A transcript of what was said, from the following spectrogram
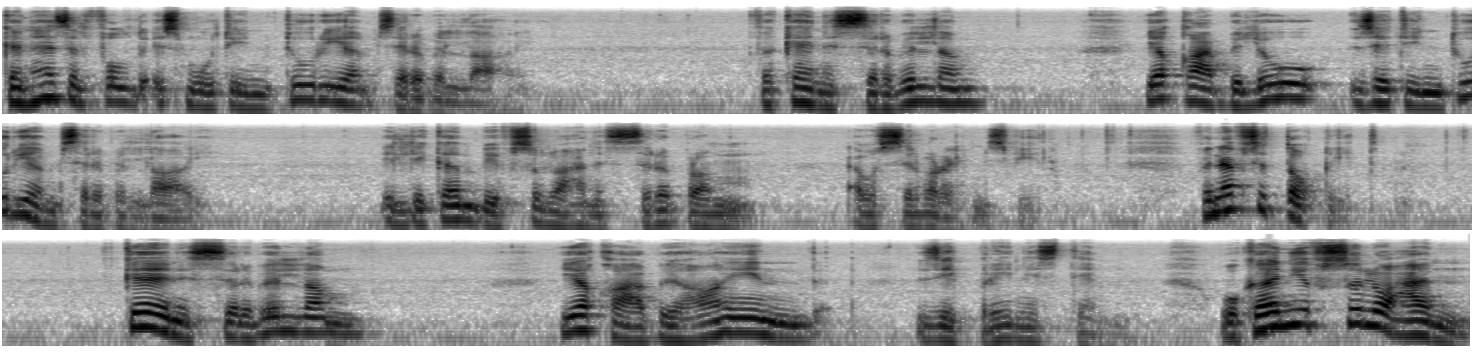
كان هذا ال fold اسمه tentorium cerebelli. فكان ال cerebellum يقع below the tentorium cerebelli اللي كان بيفصله عن ال cerebrum أو ال cerebral hemisphere في نفس التوقيت كان ال cerebellum يقع behind the brain stem وكان يفصله عن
